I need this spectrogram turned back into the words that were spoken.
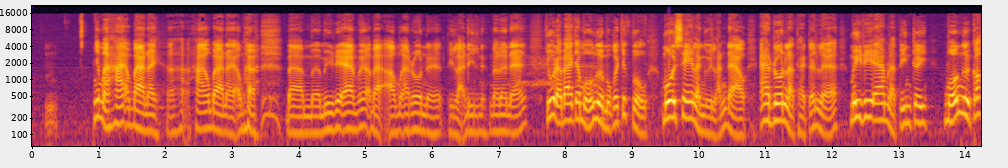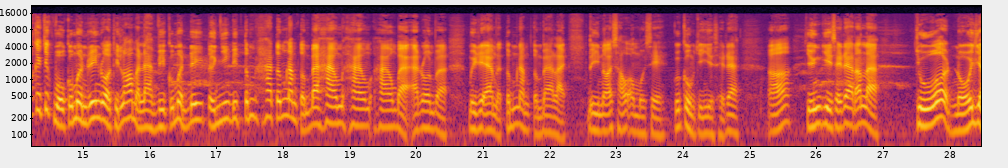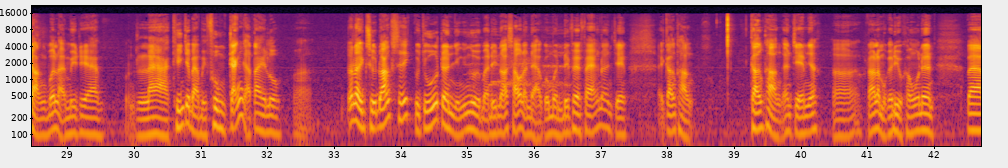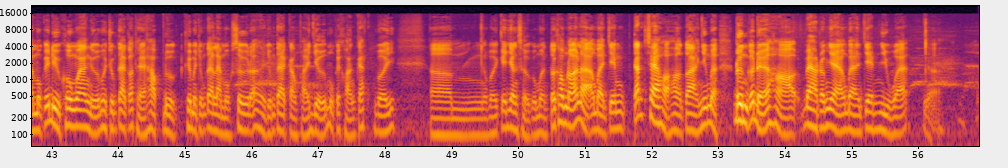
nhưng mà hai ông bà này à, hai ông bà này, ông bà bà Miriam với bà ông Aaron này thì lại đi lên án. Chúa đã ban cho mỗi người một cái chức vụ. Môi xe là người lãnh đạo, Aaron là thầy tế lễ, Miriam là tiên tri. Mỗi người có cái chức vụ của mình riêng rồi thì lo mà làm việc của mình đi. Tự nhiên đi túm hai, túm năm, túm ba, hai ông hai ông hai ông bà Aaron và Miriam là túm năm, túm ba lại, đi nói xấu ông môi xe cuối cùng chuyện gì xảy ra? Đó chuyện gì xảy ra đó là Chúa nổi giận với lại Miriam là khiến cho bà bị phun trắng cả tay luôn. À. đó là sự đoán xét của Chúa trên những người mà đi nói xấu lãnh đạo của mình đi phê phán đó anh chị em. Cẩn thận cẩn thận anh chị em nhé. À, đó là một cái điều không có nên. Và một cái điều khôn ngoan nữa mà chúng ta có thể học được khi mà chúng ta làm một sư đó thì chúng ta cần phải giữ một cái khoảng cách với uh, với cái dân sự của mình. Tôi không nói là ông bà anh chị em tránh xa họ hoàn toàn nhưng mà đừng có để họ vào trong nhà ông bà anh chị em nhiều quá. Uh,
